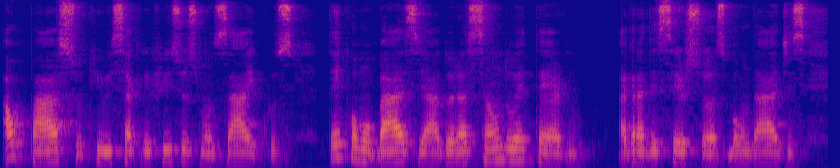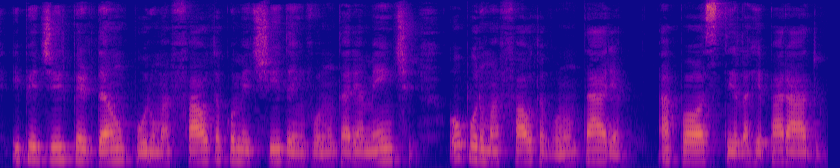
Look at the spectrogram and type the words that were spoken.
ao passo que os sacrifícios mosaicos têm como base a adoração do Eterno, agradecer suas bondades e pedir perdão por uma falta cometida involuntariamente ou por uma falta voluntária após tê-la reparado.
